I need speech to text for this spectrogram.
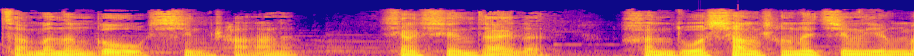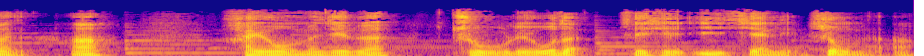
怎么能够省察呢？像现在的很多上层的精英们啊，还有我们这个。主流的这些意见领袖们啊，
